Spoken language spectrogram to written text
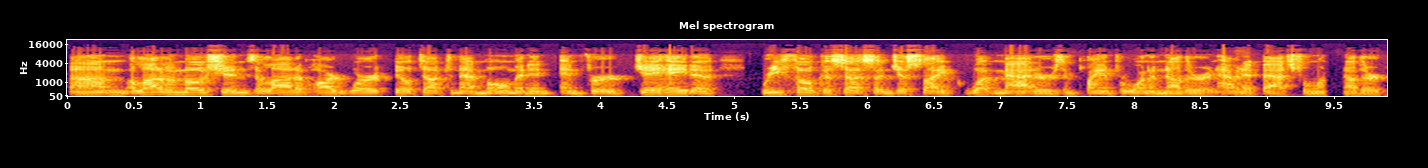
um, a lot of emotions, a lot of hard work built up to that moment, and and for Jay Hay to refocus us on just like what matters and playing for one another and having at bats for one another.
